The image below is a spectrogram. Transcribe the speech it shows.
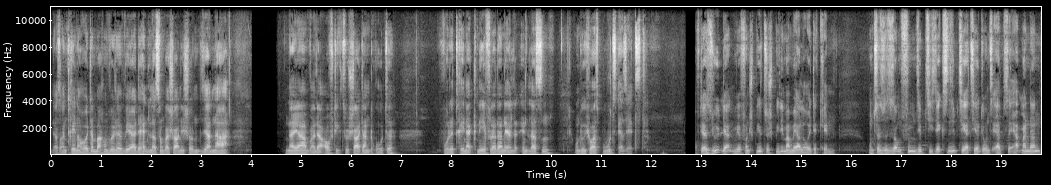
Wenn das ein Trainer heute machen würde, wäre der Entlassung wahrscheinlich schon sehr nah. Naja, weil der Aufstieg zu scheitern drohte, wurde Trainer Knefler dann entlassen und durch Horst Boots ersetzt. Auf der Süd lernten wir von Spiel zu Spiel immer mehr Leute kennen. Und zur Saison 75-76 erzählte uns Erbse Erdmann dann,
